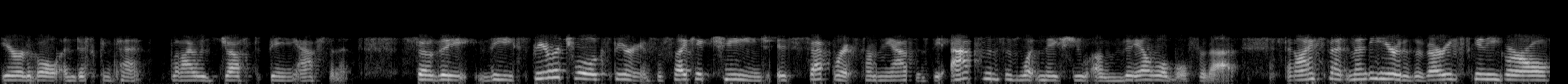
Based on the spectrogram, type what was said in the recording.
irritable, and discontent when I was just being abstinent. So the the spiritual experience, the psychic change is separate from the abstinence. The abstinence is what makes you available for that. And I spent many years as a very skinny girl,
